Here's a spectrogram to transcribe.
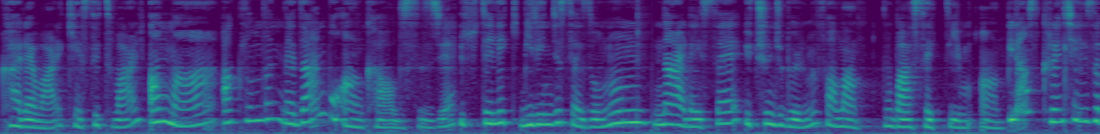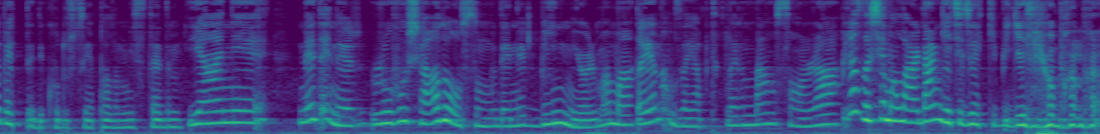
kare var, kesit var ama aklımda neden bu an kaldı sizce? Üstelik birinci sezonun neredeyse üçüncü bölümü falan bu bahsettiğim an. Biraz Kraliçe Elizabeth dedikodusu yapalım istedim. Yani ne denir? Ruhu şad olsun mu denir bilmiyorum ama Dayanamıza yaptıklarından sonra biraz aşamalardan geçecek gibi geliyor bana.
